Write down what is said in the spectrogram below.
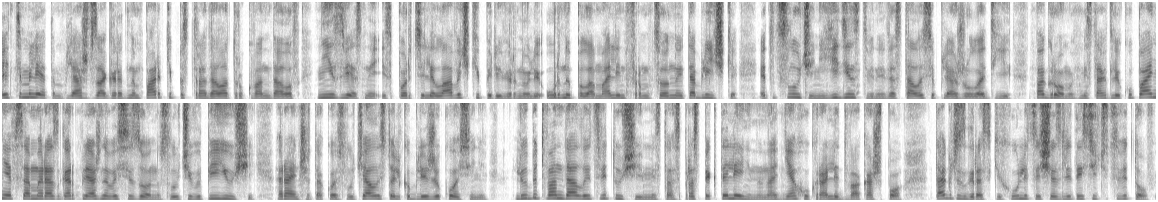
Этим летом пляж в загородном парке пострадал от рук вандалов. Неизвестные испортили лавочки, перевернули урны, поломали информационные таблички. Этот случай не единственный, досталось и пляжу у Ладьи. Погромы в местах для купания в самый разгар пляжного сезона, случай вопиющий. Раньше такое случалось только ближе к осени. Любят вандалы и цветущие места. С проспекта Ленина на днях украли два кашпо. Также с городских улиц исчезли тысячи цветов.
